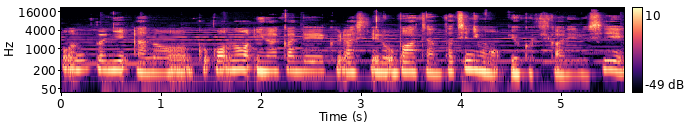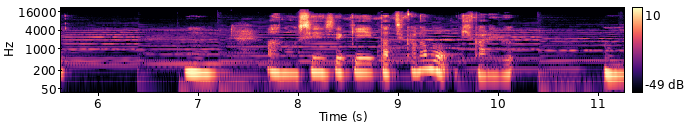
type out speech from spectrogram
本当に、あの、ここの田舎で暮らしているおばあちゃんたちにもよく聞かれるし、うん。あの、親戚たちからも聞かれる。うん。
